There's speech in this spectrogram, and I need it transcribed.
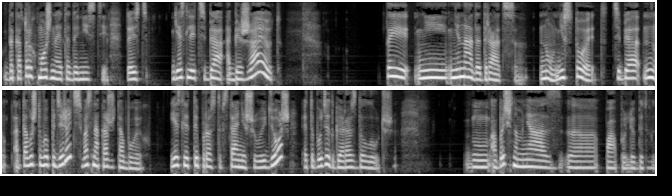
до которых можно это донести. То есть, если тебя обижают, ты не, не надо драться, ну, не стоит. Тебя, ну, от того, что вы подеретесь, вас накажут обоих. Если ты просто встанешь и уйдешь, это будет гораздо лучше. Обычно у меня э, папа любит вот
